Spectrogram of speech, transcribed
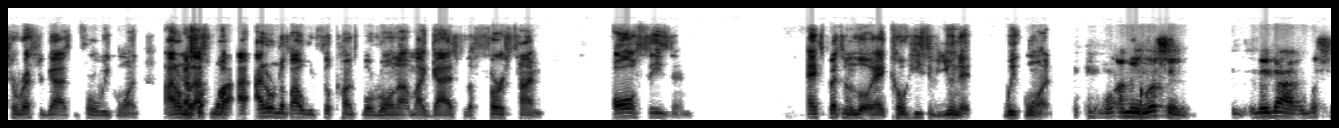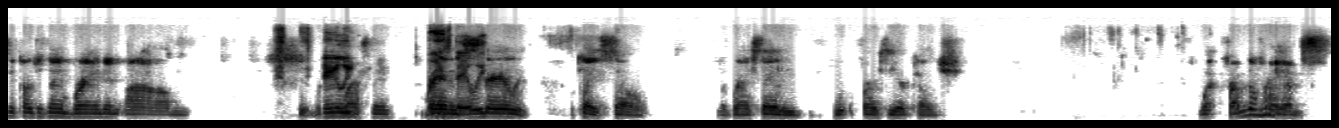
to rest your guys before week one. I don't know. That's That's why I, I don't know if I would feel comfortable rolling out my guys for the first time all season and expect them to look like a cohesive unit week one. well, I mean, listen, they got what's the coach's name? Brandon. Um, shit, Staley. last name? Brandon Staley. Staley. Okay, so LeBron Staley, first year coach, went from the Rams.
